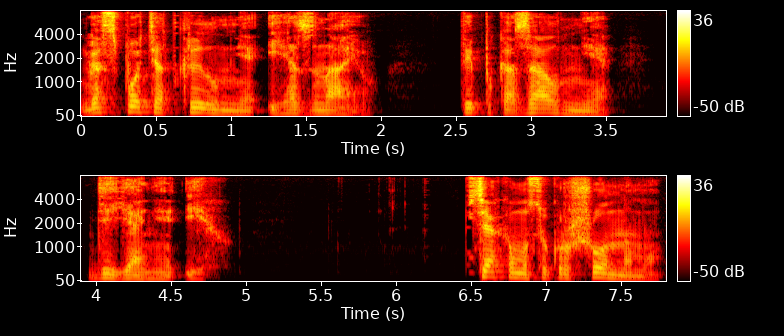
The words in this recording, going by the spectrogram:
Господь открыл мне, и я знаю. Ты показал мне деяния их». Всякому сокрушенному,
